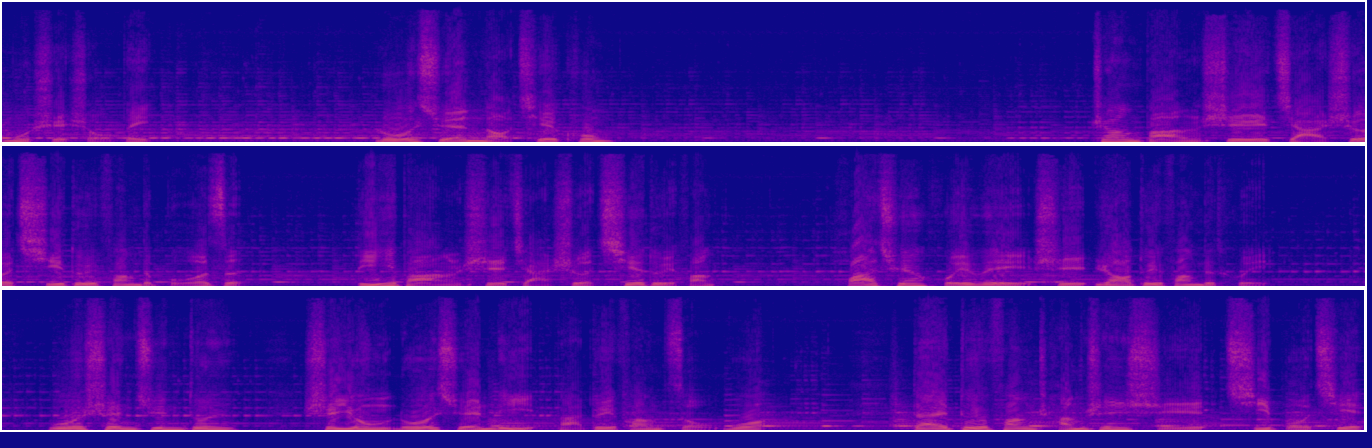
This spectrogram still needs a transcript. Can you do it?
目视手背。螺旋脑切空，张膀是假设骑对方的脖子，抵膀是假设切对方，滑圈回位是绕对方的腿，窝身均蹲是用螺旋力把对方走窝。待对方长身时，齐脖切。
